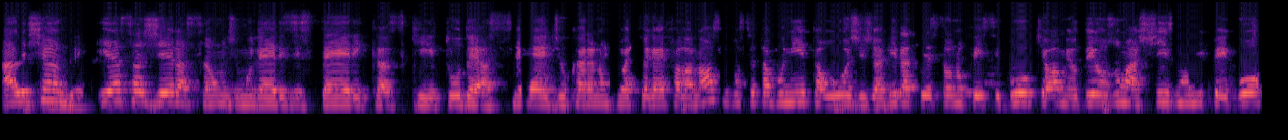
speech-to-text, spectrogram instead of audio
Alexandre, e essa geração de mulheres histéricas que tudo é assédio, o cara não pode chegar e falar, nossa, você tá bonita hoje, já vira textão no Facebook, ó, oh, meu Deus, o machismo me pegou.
